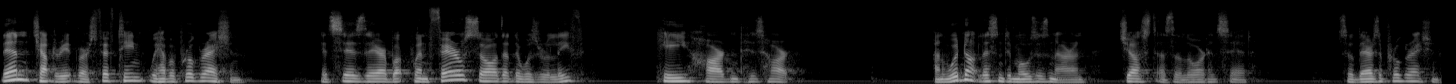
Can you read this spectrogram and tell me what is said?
Then, chapter 8, verse 15, we have a progression. It says there, But when Pharaoh saw that there was relief, he hardened his heart and would not listen to Moses and Aaron, just as the Lord had said. So there's a progression.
